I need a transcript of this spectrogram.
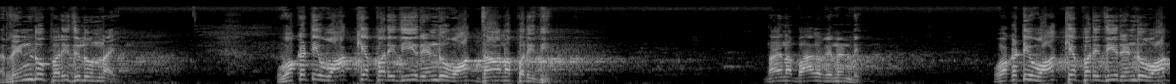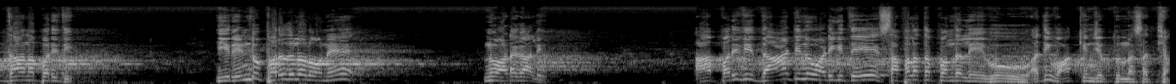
రెండు పరిధులు ఉన్నాయి. ఒకటి వాక్య పరిధి రెండు వాగ్దాన పరిధి. నాయన బాగా వినండి. ఒకటి వాక్య పరిధి రెండు వాగ్దాన పరిధి. ఈ రెండు పరిధులలోనే నువ్వు అడగాలి. ఆ పరిధి దాటి నువ్వు అడిగితే సఫలత పొందలేవు. అది వాక్యం చెప్తున్న సత్యం.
